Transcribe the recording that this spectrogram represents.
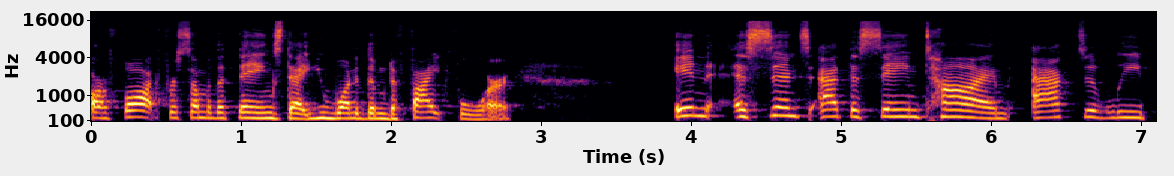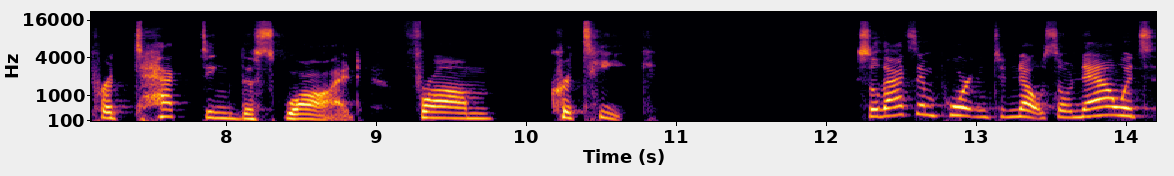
or fought for some of the things that you wanted them to fight for in a sense, at the same time, actively protecting the squad from critique. So that's important to know. So now it's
